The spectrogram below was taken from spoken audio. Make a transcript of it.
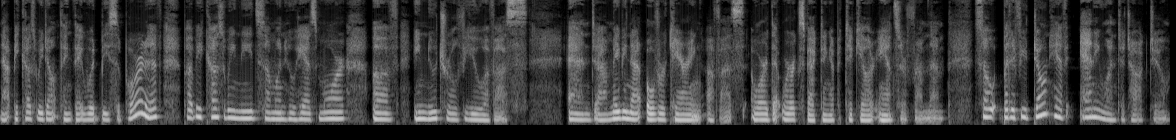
not because we don't think they would be supportive, but because we need someone who has more of a neutral view of us and uh, maybe not overcaring of us or that we're expecting a particular answer from them. So, but if you don't have anyone to talk to,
